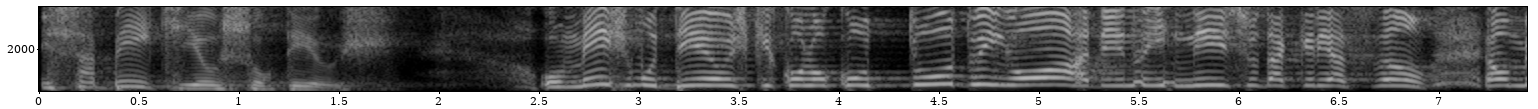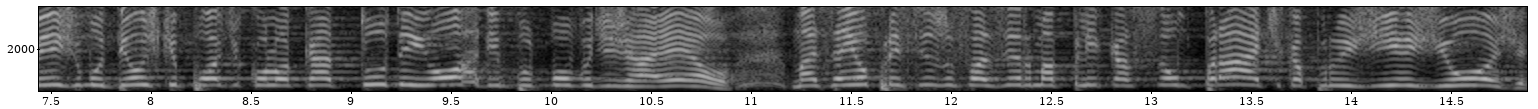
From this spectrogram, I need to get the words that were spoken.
e sabei que eu sou Deus. O mesmo Deus que colocou tudo em ordem no início da criação, é o mesmo Deus que pode colocar tudo em ordem para o povo de Israel. Mas aí eu preciso fazer uma aplicação prática para os dias de hoje,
